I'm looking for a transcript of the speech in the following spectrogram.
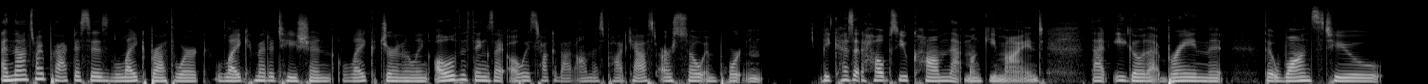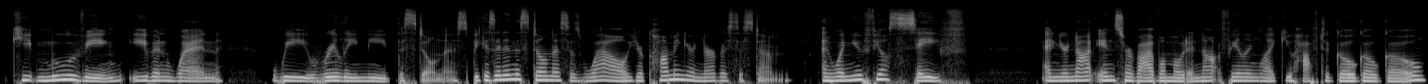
And that's why practices like breath work, like meditation, like journaling, all of the things I always talk about on this podcast are so important because it helps you calm that monkey mind, that ego, that brain that that wants to keep moving even when we really need the stillness because and in the stillness as well you're calming your nervous system. And when you feel safe and you're not in survival mode and not feeling like you have to go go go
